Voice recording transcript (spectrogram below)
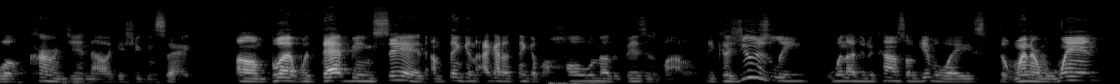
Well, current gen now, I guess you can say. Um, but with that being said, I'm thinking I got to think of a whole nother business model because usually when I do the console giveaways, the winner will win.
